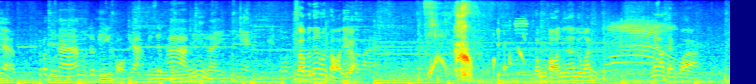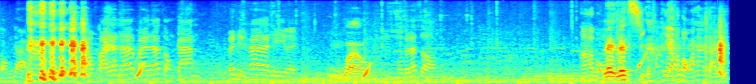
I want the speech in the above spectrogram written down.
เนี่ยก็ประตูน้ำมันก็มีของอย่างมีเสื้อผ้ามีอะไรอย่างเงี้ยเรามาเริ่มมันต่อดีกว่าผมขอเนื้อล้วน ไม่เอาแตงกวาสองจานเอาไปแล้วนะไปแล้วนะสองจาน ไม่ถึง5นาทีเลย Wow. หมดไปแล้วสองมาครับผม Let, let's. เฮียเขาบอกว่าห้าจานเอง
